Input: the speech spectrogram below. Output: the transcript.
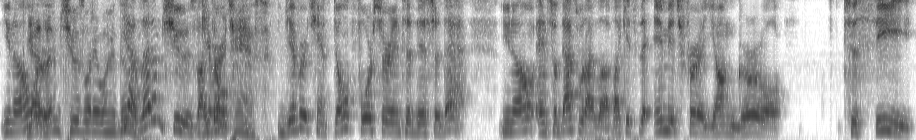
You know? Yeah, Or- let them choose what they want to do. yeah, let them choose. Like, Give her a chance. give her a chance. Don't force her into this or that, you know? And so that's what I love. Like it's the image for a young girl to see,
